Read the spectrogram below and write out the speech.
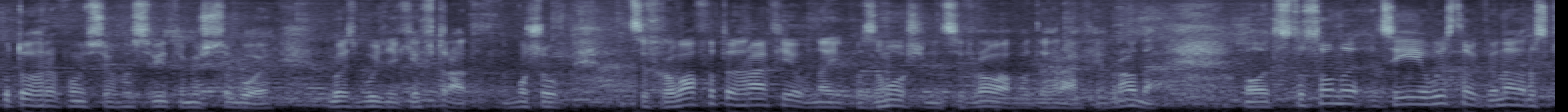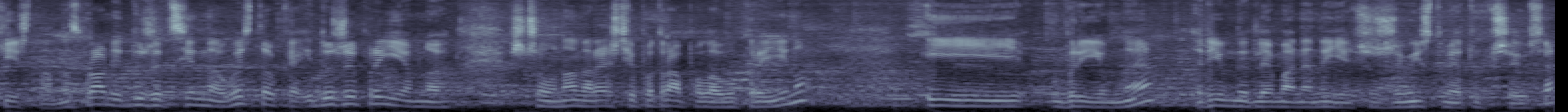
фотографам всього світу між собою без будь-яких втрат. Тому що цифрова фотографія, вона є по замовченню цифрова фотографія, правда? От стосовно цієї виставки, вона розкішна. Насправді дуже цінна виставка і дуже приємно, що вона нарешті потрапила в Україну. І в Рівне. Рівне для мене не є чужим містом, я тут вчився.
